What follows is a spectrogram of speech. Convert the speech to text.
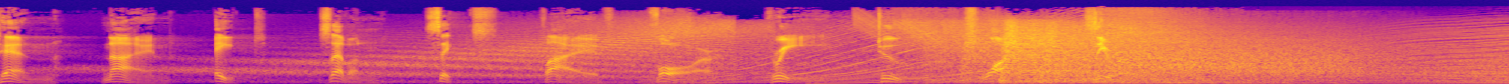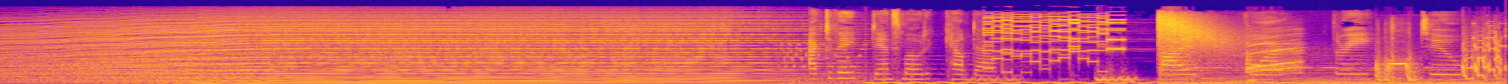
10, 9, 8, 7, 6, 5, 4, 3, 2, 1, 0. Activate dance mode countdown. Two,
